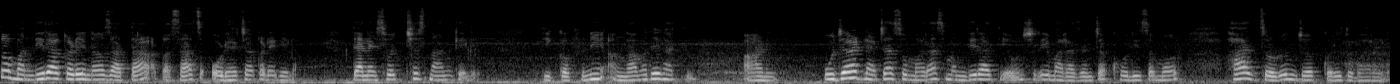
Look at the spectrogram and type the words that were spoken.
तो मंदिराकडे न जाता तसाच ओढ्याच्याकडे गेला. त्याने स्वच्छ स्नान केले. ती कफनी अंगामध्ये घातली. आणि उजाडण्याच्या सुमारास मंदिरात येऊन श्री महाराजांच्या खोलीसमोर हात जोडून जप करीत उभा राहिला.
